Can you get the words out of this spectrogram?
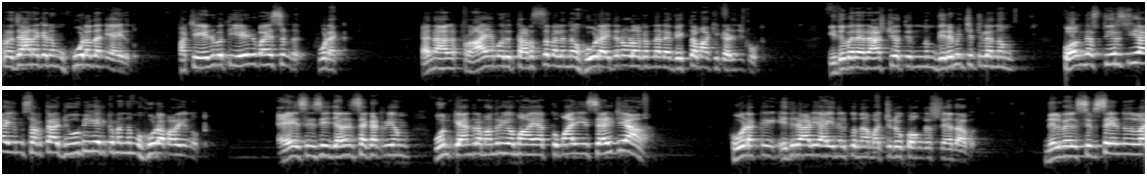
പ്രചാരകനും ഹൂഡ തന്നെയായിരുന്നു. പക്ഷേ എഴുപത്തിയേഴ് വയസ്സുണ്ട് ഹൂഡക്ക്. എന്നാൽ പ്രായം ഒരു തടസ്സമല്ലെന്ന് ഹൂഡ ഇതിനോടകം തന്നെ വ്യക്തമാക്കി കഴിഞ്ഞിട്ടുണ്ട്. ഇതുവരെ രാഷ്ട്രീയത്തിൽ നിന്നും വിരമിച്ചിട്ടില്ലെന്നും കോൺഗ്രസ് തീർച്ചയായും സർക്കാർ രൂപീകരിക്കുമെന്നും ഹൂഡ പറയുന്നുണ്ട്. എ ജനറൽ സെക്രട്ടറിയും മുൻ കേന്ദ്രമന്ത്രിയുമായ കുമാരി സെൽജയാണ് ഹൂഡക്ക് എതിരാളിയായി നിൽക്കുന്ന മറ്റൊരു കോൺഗ്രസ് നേതാവ്. നിലവിൽ സിർസയിൽ നിന്നുള്ള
